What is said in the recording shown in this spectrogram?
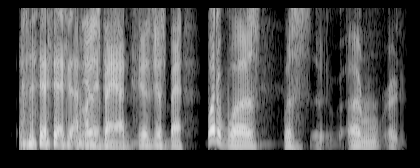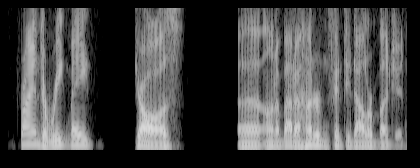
It was bad. It was just bad. What it was was uh, uh, trying to remake Jaws uh, on about a hundred and fifty dollar budget.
